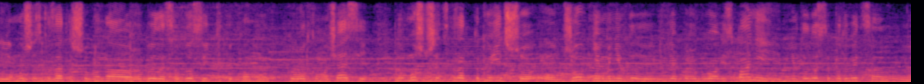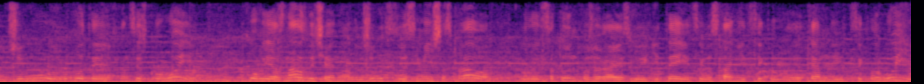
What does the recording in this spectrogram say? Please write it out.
І мушу сказати, що вона робилася в досить такому короткому часі. Ну, мушу ще сказати таку річ, що е, в жовтні мені я перебував в Іспанії, і мені вдалося подивитися вживу роботи Франциско Гої, якого я знав, звичайно, але вживу це зовсім інша справа. Коли Сатурн пожирає своїх дітей, і цей останній цикл, е, темний цикл Гої,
